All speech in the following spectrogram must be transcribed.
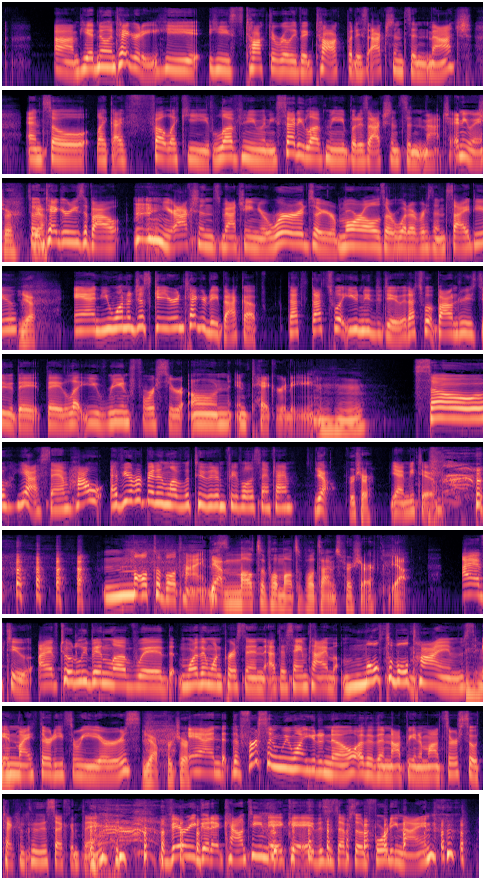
um, he had no integrity. He he's talked a really big talk, but his actions didn't match, and so like I felt like he loved me when he said he loved me, but his actions didn't match. Anyway, Sure, so yeah. integrity is about your actions matching your words or your morals or whatever's inside you Yeah. and you want to just get your integrity back up. That's that's what you need to do. That's what boundaries do. They they let you reinforce your own integrity. hmm So yeah, Sam, how have you ever been in love with two different people at the same time? Yeah, for sure. Yeah, me too. multiple times. Yeah, multiple, multiple times for sure. Yeah. I have too. I have totally been in love with more than one person at the same time, multiple times in my 33 years. Mm-hmm. Yeah, for sure. And the first thing we want you to know, other than not being a monster, so technically the second thing, very good at counting, aka this is episode 49.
